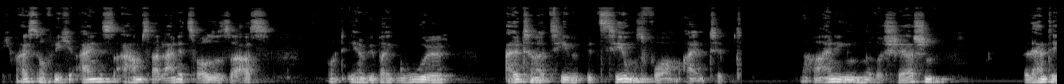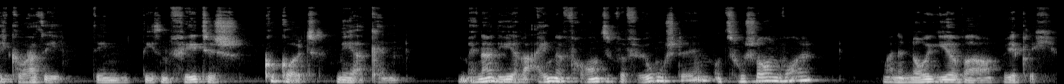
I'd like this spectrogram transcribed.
Ich weiß noch, wie ich eines Abends alleine zu Hause saß und irgendwie bei Google alternative Beziehungsformen eintippt. Nach einigen Recherchen lernte ich quasi den, diesen Fetisch Kuckold näher kennen. Männer, die ihre eigenen Frauen zur Verfügung stellen und zuschauen wollen. Meine Neugier war wirklich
